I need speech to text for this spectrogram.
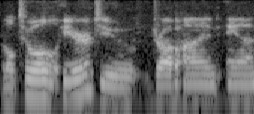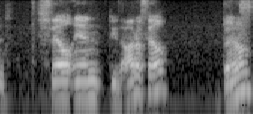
little tool here to draw behind and fill in. Do the autofill. Boom.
